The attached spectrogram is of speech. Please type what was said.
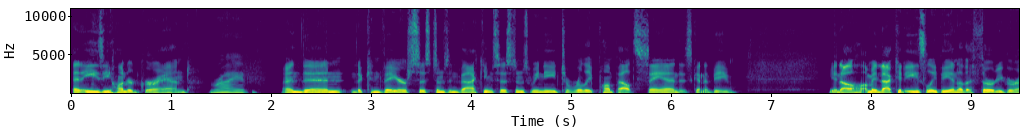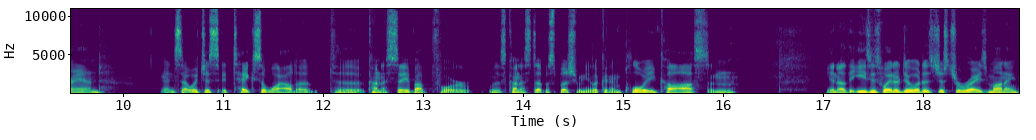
an easy hundred grand. Right. And then the conveyor systems and vacuum systems we need to really pump out sand is going to be, you know, I mean, that could easily be another 30 grand. And so it just, it takes a while to, to kind of save up for this kind of stuff, especially when you look at employee costs. And, you know, the easiest way to do it is just to raise money,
